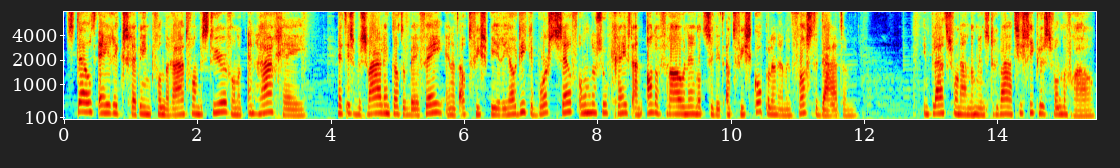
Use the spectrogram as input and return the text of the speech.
Stelt Erik Schepping van de Raad van Bestuur van het NHG. Het is bezwaarlijk dat de BV en het advies periodieke borstzelfonderzoek geeft aan alle vrouwen en dat ze dit advies koppelen aan een vaste datum in plaats van aan de menstruatiecyclus van de vrouw.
